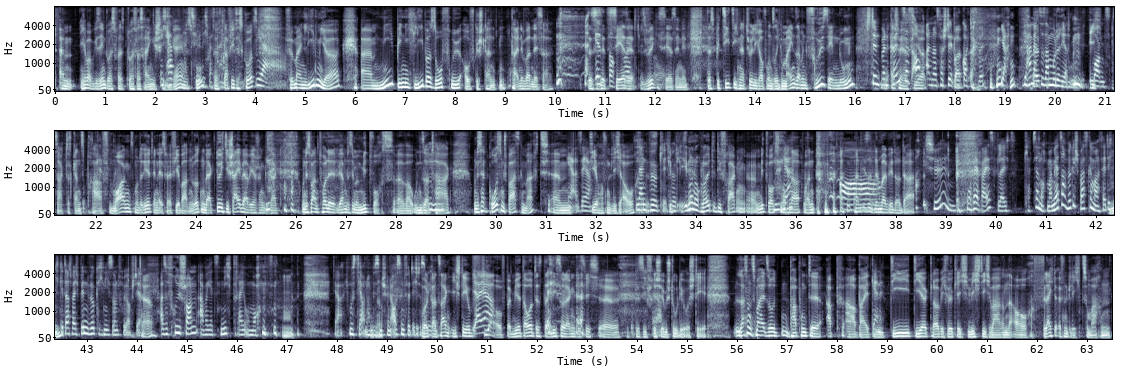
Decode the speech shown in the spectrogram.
Ähm, ich habe aber gesehen, du hast was, du hast was reingeschrieben ich gell, in das Buch. Was Darf ich das kurz? Ja. Für meinen lieben Jörg, ähm, nie bin ich lieber so früh aufgestanden. Deine Vanessa. Das ist, ist jetzt sehr, sehr, das ist wirklich sehr, sehr nett. Das bezieht sich natürlich auf unsere gemeinsamen Frühsendungen. Stimmt, man könnte es auch anders verstehen, um Gottes Willen. Ja, wir haben ja zusammen moderiert. Ich morgens. sag das ganz brav. Morgens moderiert in SWR 4 Baden-Württemberg. Durch die Scheibe, habe ich ja schon gesagt. Und es waren tolle, wir haben das immer mittwochs, äh, war unser mhm. Tag. Und es hat großen Spaß gemacht. Ähm, ja, sehr. Dir hoffentlich auch. Nein, wirklich. Es gibt wirklich immer sehr. noch Leute, die fragen äh, mittwochs noch ja? nach, wann, wann, oh. wann ist er denn mal wieder da? Ach, wie schön. Ja, wer weiß vielleicht klappt ja noch mal. Mir hat es auch wirklich Spaß gemacht. Hätte ich mhm. nicht gedacht, weil ich bin wirklich nicht so ein Frühaufsteher. Ja. Also früh schon, aber jetzt nicht 3 Uhr morgens. Mhm. ja, ich musste ja auch noch ein bisschen ja. schön aussehen für dich. Ich wollte gerade sagen, ich stehe um ja, vier auf. Bei mir dauert es dann nicht so lange, bis ich, äh, bis ich frisch im Studio stehe. Lass uns mal so ein paar Punkte abarbeiten, Gerne. die dir, glaube ich, wirklich wichtig waren, auch vielleicht öffentlich zu machen.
